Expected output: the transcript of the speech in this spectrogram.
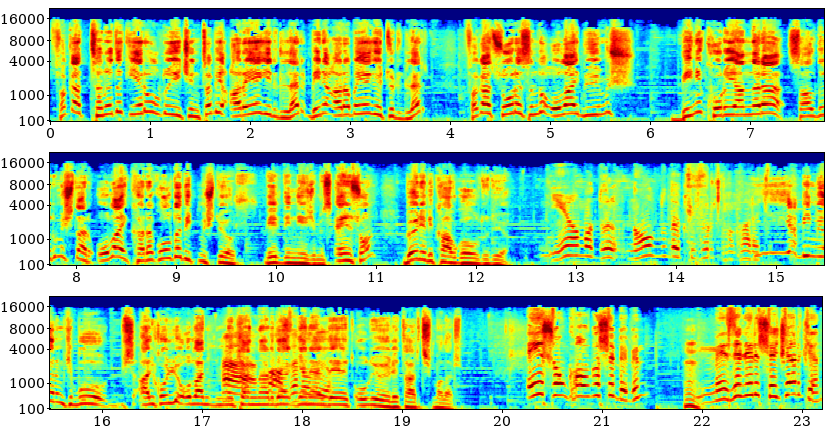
Fakat tanıdık yer olduğu için tabii araya girdiler. Beni arabaya götürdüler. Fakat sonrasında olay büyümüş. Beni koruyanlara saldırmışlar. Olay karakolda bitmiş diyor bir dinleyicimiz. En son böyle bir kavga oldu diyor. Niye ama du- ne oldu da küfür hakaret? Ya bilmiyorum ki bu alkollü olan mekanlarda bazen genelde oluyor. evet oluyor öyle tartışmalar. En son kavga sebebim mezeleri seçerken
